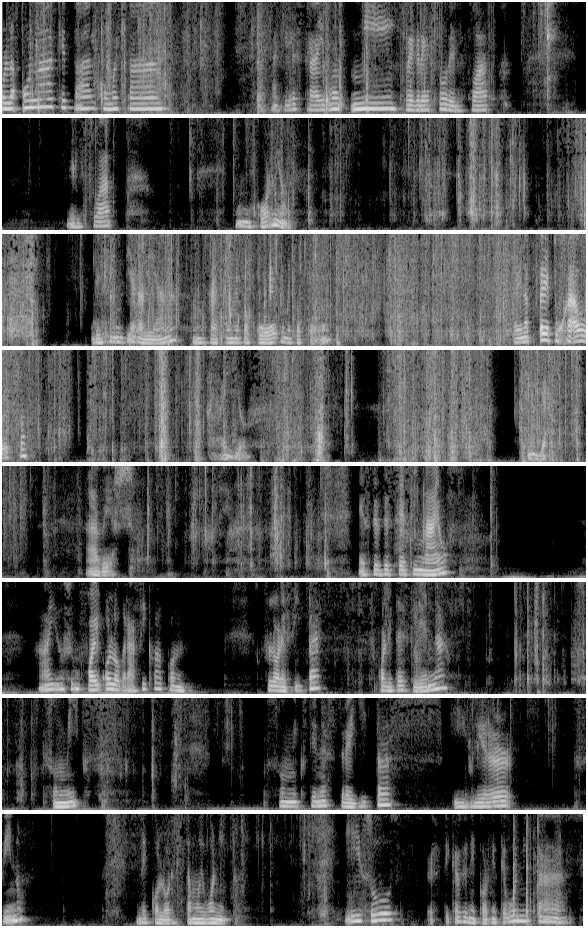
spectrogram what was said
Hola, hola, ¿qué tal? ¿Cómo están? Aquí les traigo mi regreso del swap. Del swap unicornio. De Cintia Galeana. Vamos a ver qué me tocó, qué me tocó. Está bien apretujado esto. Ay, Dios. Y ya. A ver. Este es de Ceci Niles. Ay, es un foil holográfico con florecitas, colita de sirena. Es un mix. Su mix tiene estrellitas y glitter fino de color. Está muy bonito. Y sus stickers de unicornio. ¡Qué bonitas!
